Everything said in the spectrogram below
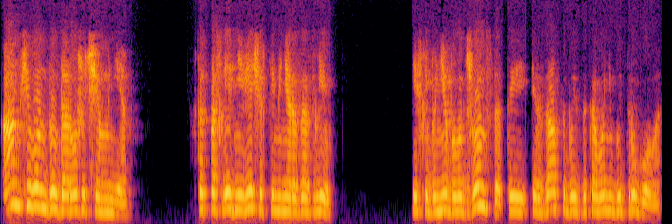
Ангел он был дороже, чем мне. В тот последний вечер ты меня разозлил. Если бы не было Джонса, ты терзался бы из-за кого-нибудь другого.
